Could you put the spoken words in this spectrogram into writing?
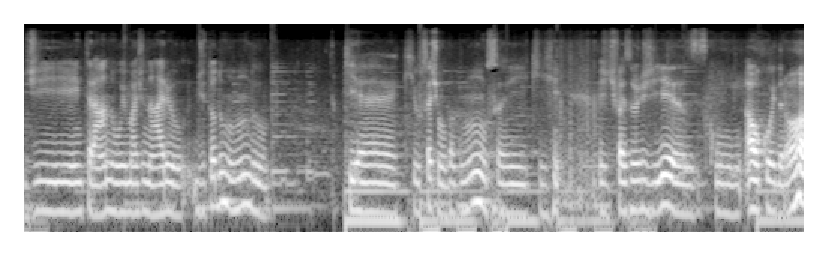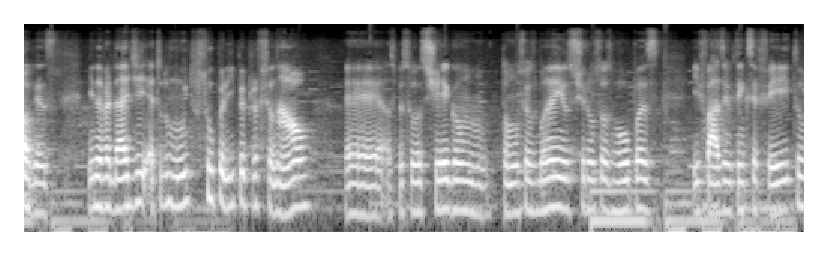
de entrar no imaginário de todo mundo, que é que o set é uma bagunça e que a gente faz orgias com álcool e drogas. E na verdade é tudo muito super, hiper profissional. É, as pessoas chegam, tomam seus banhos, tiram suas roupas e fazem o que tem que ser feito.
